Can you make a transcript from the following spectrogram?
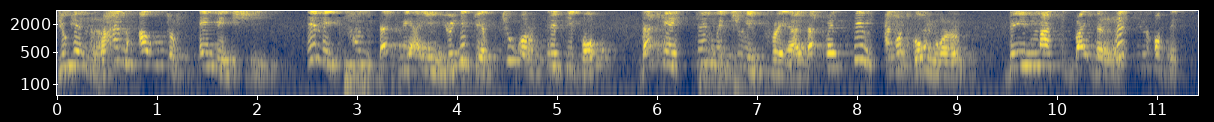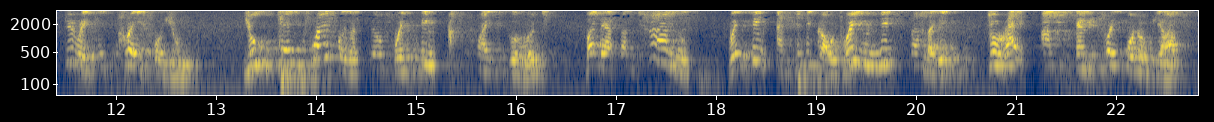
You can run out of energy. In the times that we are in, you need to have two or three people that can stand with you in prayer. That when things are not going well, they must, by the reason of the Spirit, pray for you. You can pray for yourself when things are quite good, but there are some times when things are difficult, where you need somebody to rise up and pray on your behalf.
